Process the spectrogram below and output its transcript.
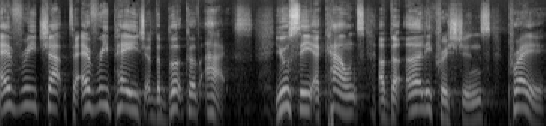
Every chapter, every page of the book of Acts you'll see accounts of the early Christians praying.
